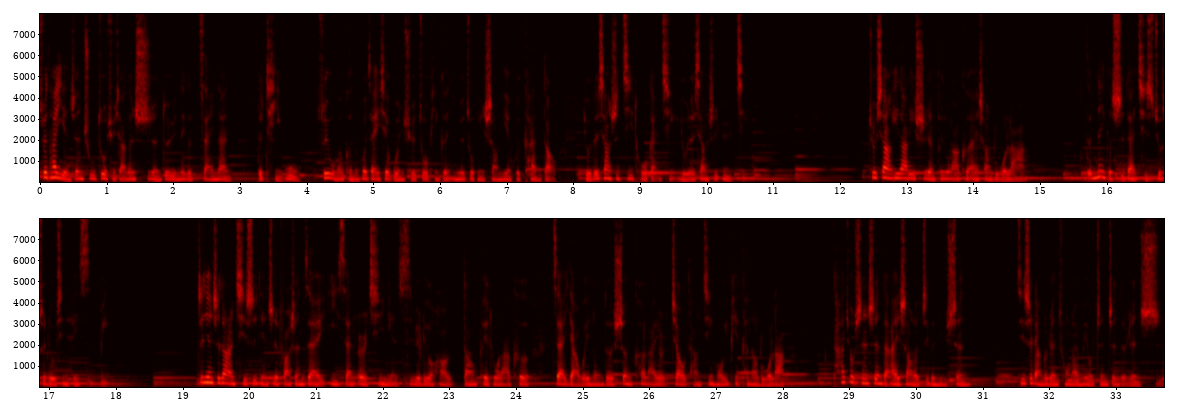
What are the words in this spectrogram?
所以它衍生出作曲家跟诗人对于那个灾难的体悟，所以我们可能会在一些文学作品跟音乐作品上面会看到，有的像是寄托感情，有的像是预警。就像意大利诗人佩托拉克爱上罗拉的那个时代，其实就是流行黑死病。这件事当然起始点是发生在一三二七年四月六号，当佩托拉克在亚维农的圣克莱尔教堂惊鸿一瞥看到罗拉。他就深深的爱上了这个女生，即使两个人从来没有真正的认识。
